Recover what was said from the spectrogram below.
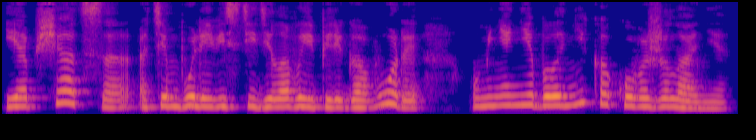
и общаться, а тем более вести деловые переговоры, у меня не было никакого желания.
